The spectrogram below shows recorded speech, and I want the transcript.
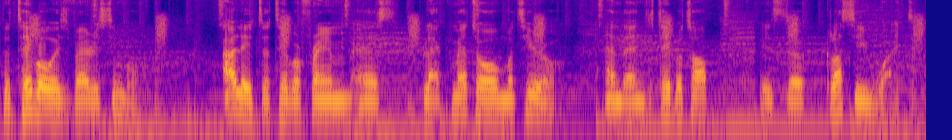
The table is very simple. I leave the table frame as black metal material and then the tabletop is the glossy white.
